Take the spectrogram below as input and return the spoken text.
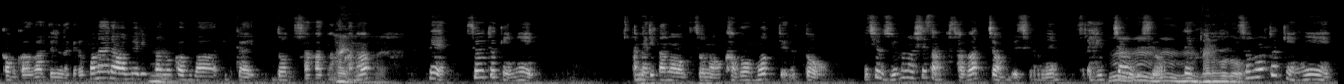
株価上がってるんだけど、この間アメリカの株が一回ドンと下がったのかな。はいはいはい。で、そういう時に、アメリカのその株を持ってると、一応自分の資産が下がっちゃうんですよね。減っちゃうんですよ。うんうんうんで。その時に、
